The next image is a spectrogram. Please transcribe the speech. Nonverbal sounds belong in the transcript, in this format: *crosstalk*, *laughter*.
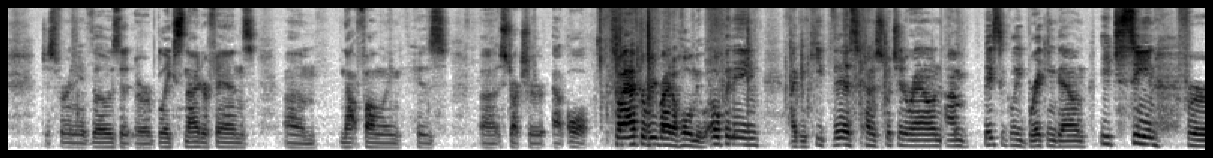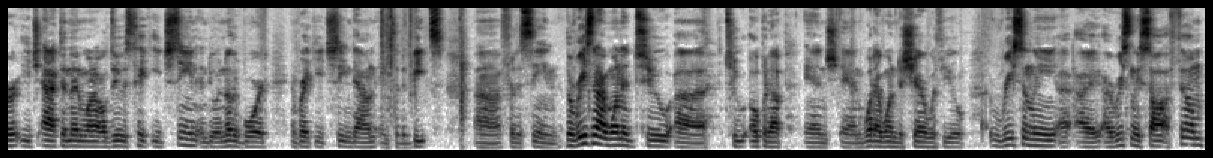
Just for any of those that are Blake Snyder fans, um, not following his uh, structure at all. So I have to rewrite a whole new opening. I can keep this, kind of switch it around. I'm basically breaking down each scene for each act and then what I'll do is take each scene and do another board and break each scene down into the beats uh, for the scene. The reason I wanted to uh, to open up and and what I wanted to share with you recently I, I recently saw a film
